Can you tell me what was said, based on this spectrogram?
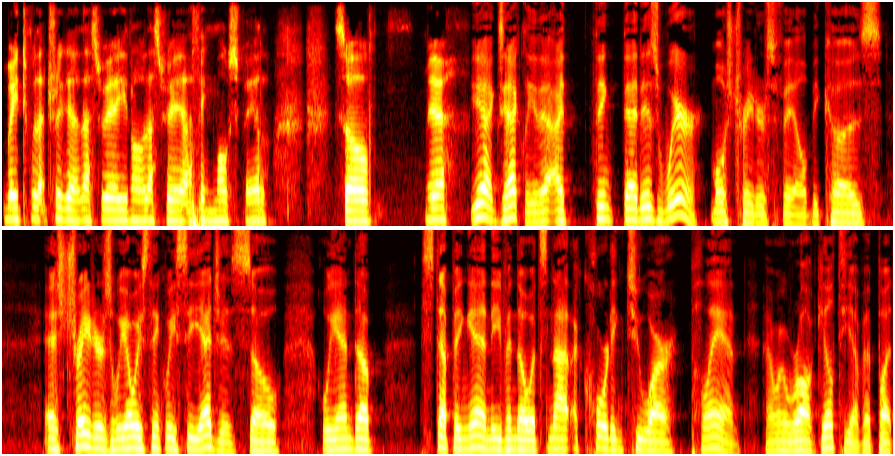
waiting for that trigger. That's where you know that's where I think most fail. So, yeah. Yeah, exactly. I think that is where most traders fail because as traders we always think we see edges, so we end up stepping in even though it's not according to our plan and we're all guilty of it but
